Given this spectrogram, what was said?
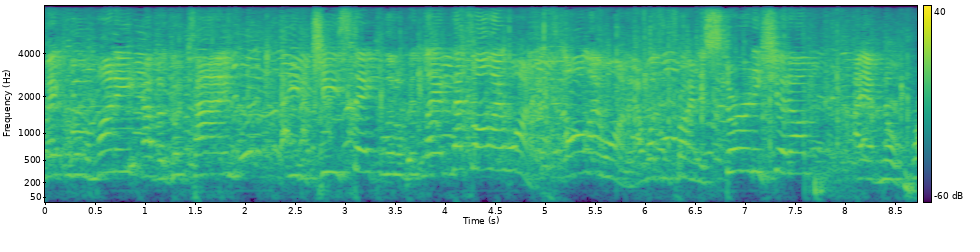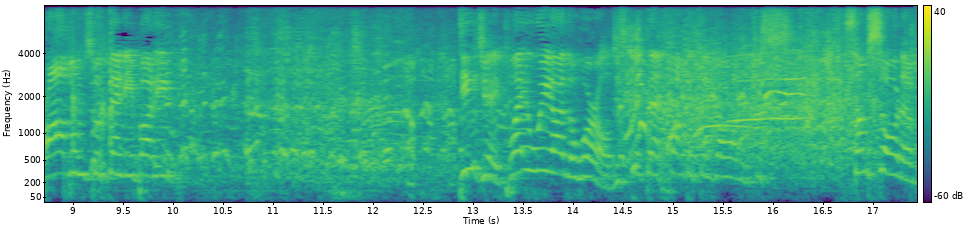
make a little money, have a good time, eat a cheesesteak a little bit later. That's all I wanted. That's all I wanted. I wasn't trying to stir any shit up. I have no problems with anybody. DJ, play We Are the World. Just get that fucking thing going. Just some sort of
